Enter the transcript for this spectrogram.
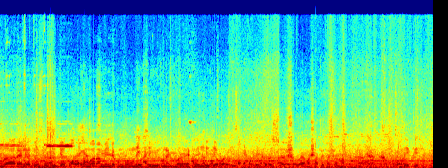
আমরা রেলওয়েতে উঠতেছি যেহেতু প্রথমবার আমি যখন ভ্রমণ করছি, অনেকবার, এখন দ্বিতীয়বার, আর সবাই আমার সাথে থাকুন, দেখতেই থাকুন।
